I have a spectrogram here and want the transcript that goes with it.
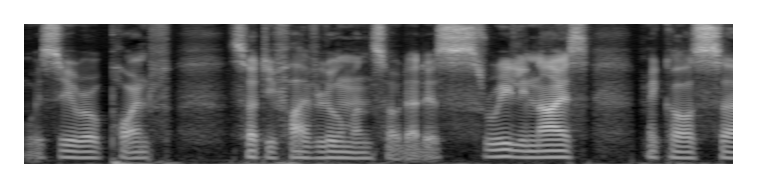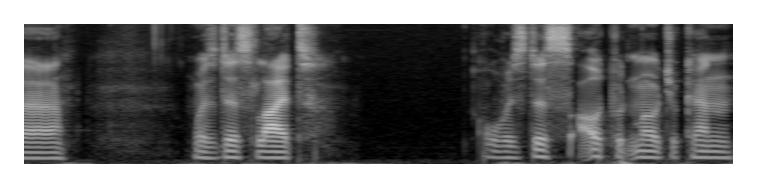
with 0.35 lumen, so that is really nice because uh, with this light or with this output mode you can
